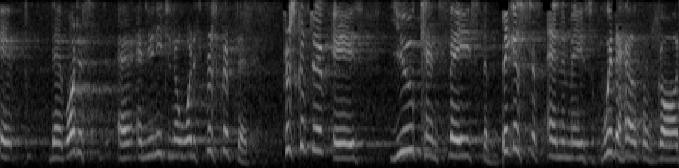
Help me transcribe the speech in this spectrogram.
it, the, what is, uh, and you need to know what is prescriptive. Prescriptive is you can face the biggest of enemies with the help of God,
